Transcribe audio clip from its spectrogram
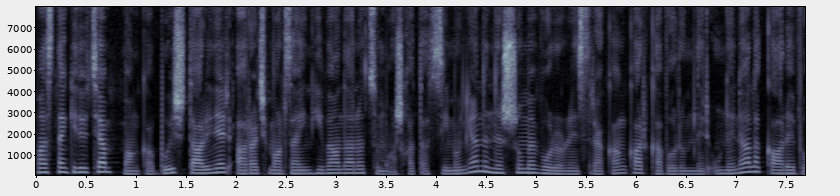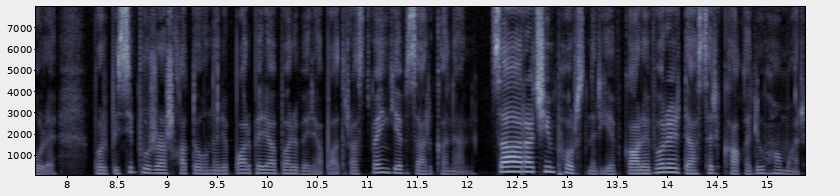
Մասնագիտությամբ մանկաբույժ տարիներ առաջ մարզային հիվանդանոցում աշխատած Սիմոնյանը նշում է, որ օրենսդրական կարգավորումներ ունենալը կարևոր է, որpիսի բուժաշխատողները parberabar վերապատրաստվեն եւ զարգանան։ Սա առաջին փորձն էր եւ կարևոր էր դասեր քաղելու համար։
